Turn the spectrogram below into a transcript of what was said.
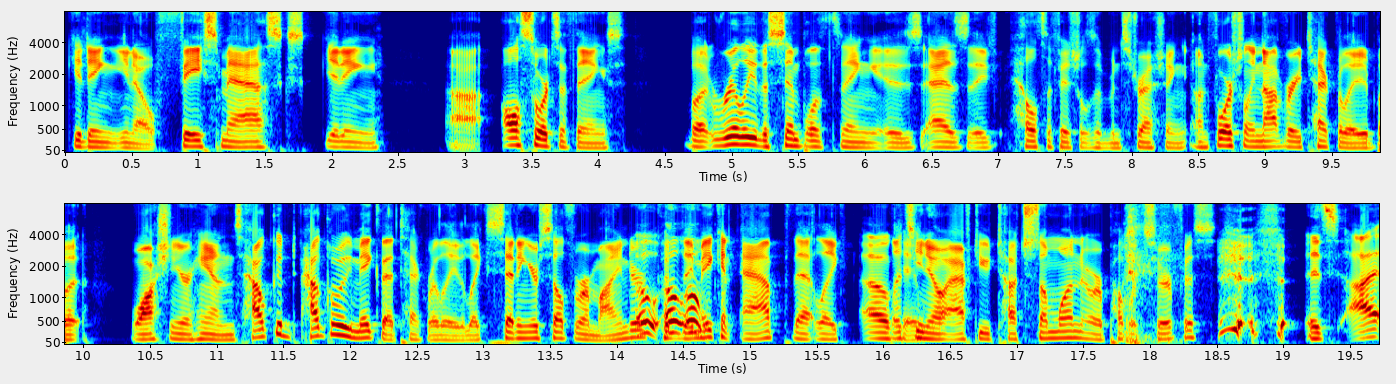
getting you know face masks, getting uh, all sorts of things. But really, the simplest thing is, as the health officials have been stressing, unfortunately, not very tech related, but washing your hands. How could how could we make that tech related? Like setting yourself a reminder. Oh, could oh, they oh. make an app that like Okay. lets you know after you touch someone or a public surface? it's I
